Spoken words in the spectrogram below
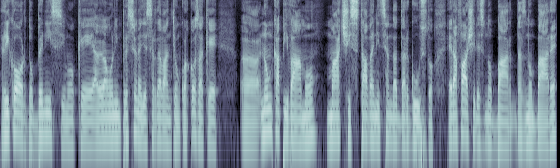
ricordo benissimo che avevamo l'impressione di essere davanti a un qualcosa che uh, non capivamo, ma ci stava iniziando a dar gusto. Era facile snobbar, da snobbare,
